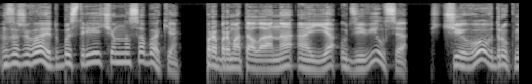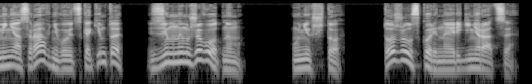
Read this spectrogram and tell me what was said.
Заживает быстрее, чем на собаке», пробормотала она, а я удивился, с чего вдруг меня сравнивают с каким-то земным животным? У них что, тоже ускоренная регенерация?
